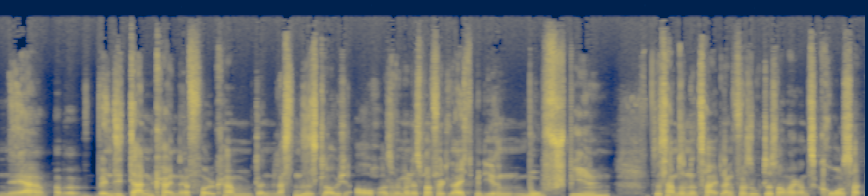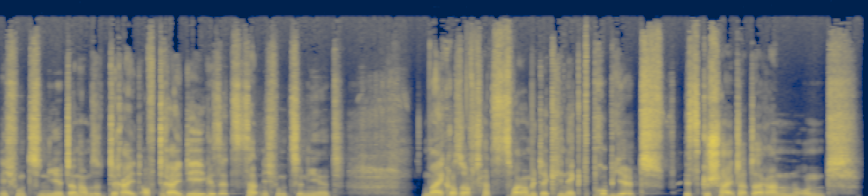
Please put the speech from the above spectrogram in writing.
Naja, aber wenn sie dann keinen Erfolg haben, dann lassen sie es, glaube ich, auch. Also wenn man das mal vergleicht mit ihren Move-Spielen, das haben sie eine Zeit lang versucht, das war mal ganz groß, hat nicht funktioniert. Dann haben sie drei, auf 3D gesetzt, das hat nicht funktioniert. Microsoft hat es zwar mal mit der Kinect probiert, ist gescheitert daran und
